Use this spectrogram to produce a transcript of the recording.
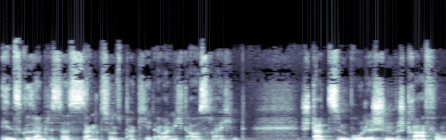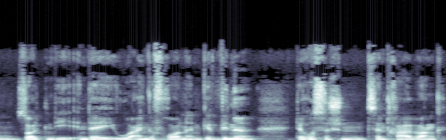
Insgesamt ist das Sanktionspaket aber nicht ausreichend. Statt symbolischen Bestrafungen sollten die in der EU eingefrorenen Gewinne der russischen Zentralbank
